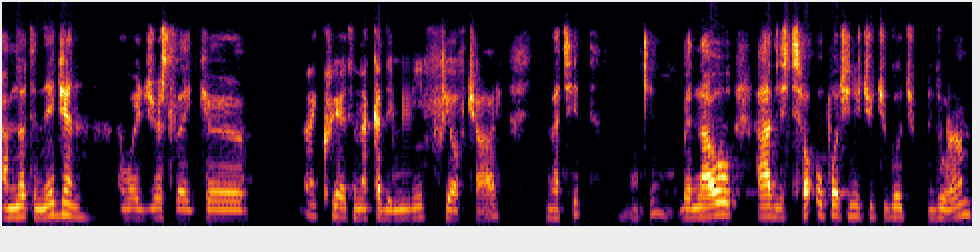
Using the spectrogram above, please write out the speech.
I'm not an agent. I was just like uh, I create an academy free of charge. That's it. Okay. But now I had this opportunity to go to Durham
